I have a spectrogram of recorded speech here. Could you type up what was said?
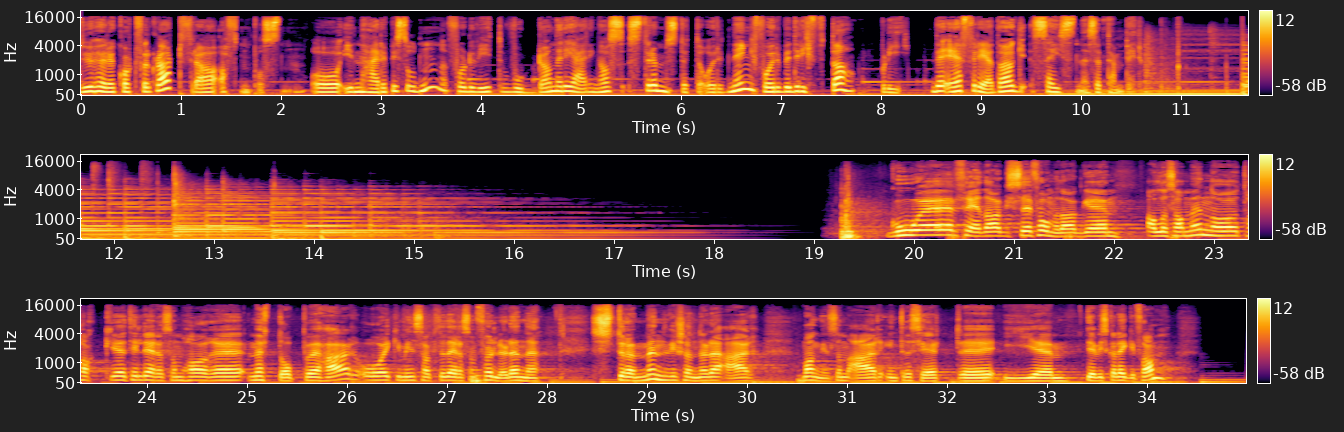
Du hører Kort forklart fra Aftenposten, og i denne episoden får du vite hvordan regjeringas strømstøtteordning for bedrifter blir. Det er fredag 16. september. God eh, fredags eh, formiddag, eh, alle sammen. Og takk til dere som har møtt opp her, og ikke minst takk til dere som følger denne strømmen. Vi skjønner det er mange som er interessert i det vi skal legge fram.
